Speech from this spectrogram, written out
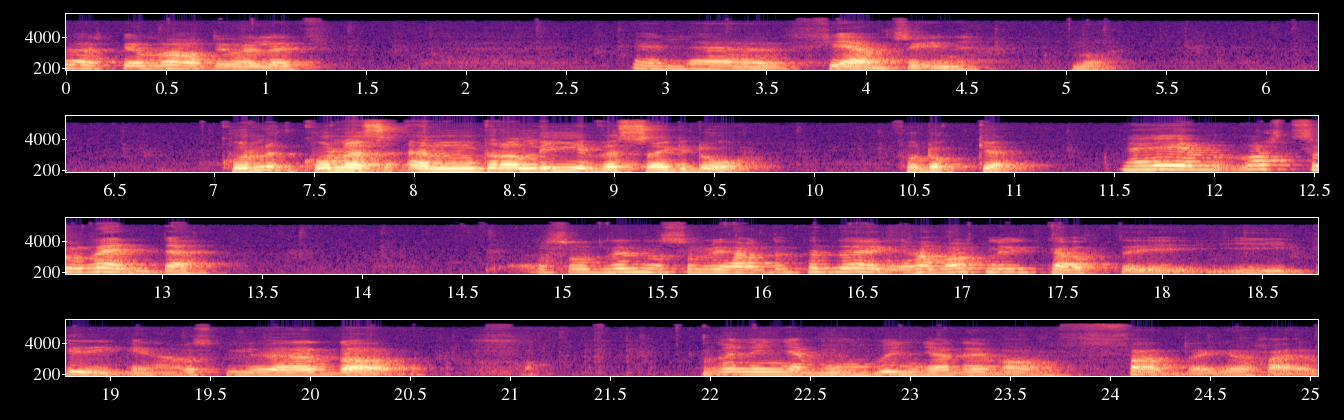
verken radio eller, eller fjernsyn. Nei. Hvor- Hvordan endra livet seg da, for dere? Nei, jeg ble så redd. Så den som vi hadde til deg, han ble utkalt i, i krigen og skulle være der. Men ingen bombinger, det var forferdelig å høre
